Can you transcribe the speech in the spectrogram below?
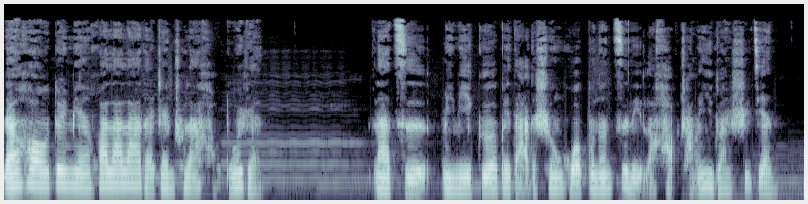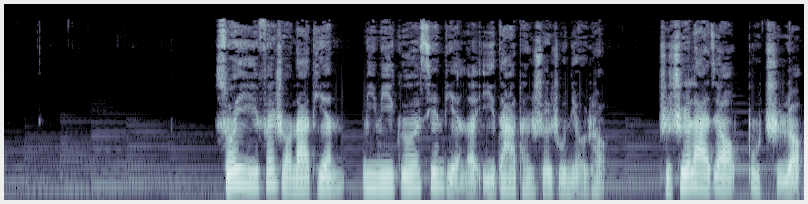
然后对面哗啦啦的站出来好多人。那次咪咪哥被打的生活不能自理了好长一段时间。所以分手那天，咪咪哥先点了一大盆水煮牛肉，只吃辣椒不吃肉。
